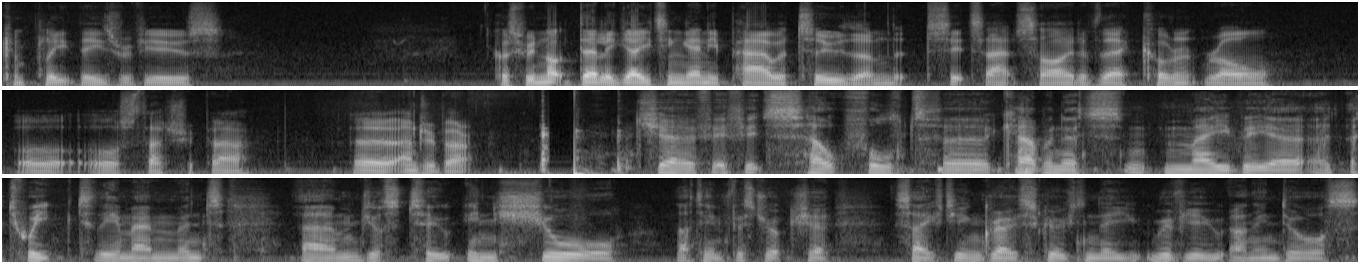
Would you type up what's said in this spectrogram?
complete these reviews? Because we're not delegating any power to them that sits outside of their current role or, or statutory power. Uh, Andrew Barrett. Chair, if, if it's helpful to Cabinet, maybe a, a- a tweak to the amendment um, just to ensure that infrastructure safety and growth scrutiny review and endorse.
